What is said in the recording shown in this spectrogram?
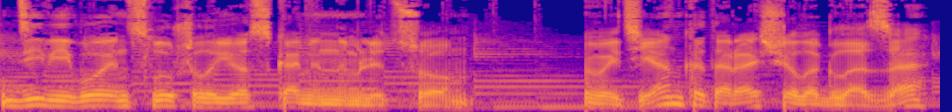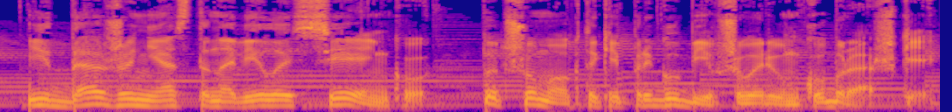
Дивий воин слушал ее с каменным лицом. Вытьянка таращила глаза и даже не остановила Сеньку, под шумок таки пригубившего рюмку брашки.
